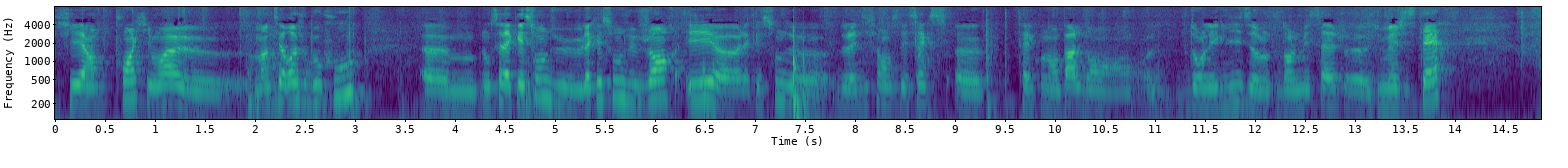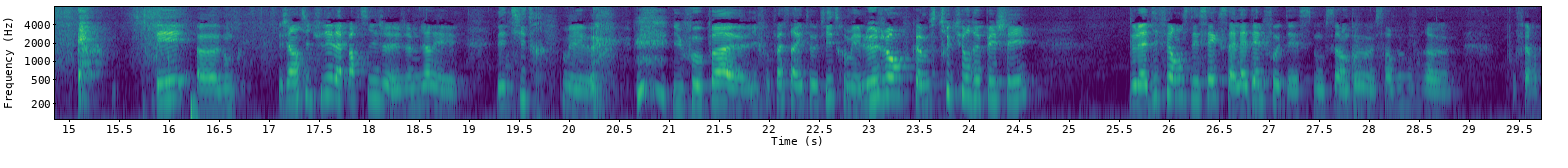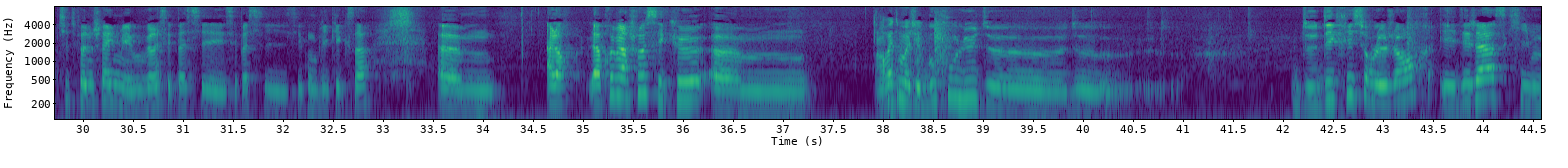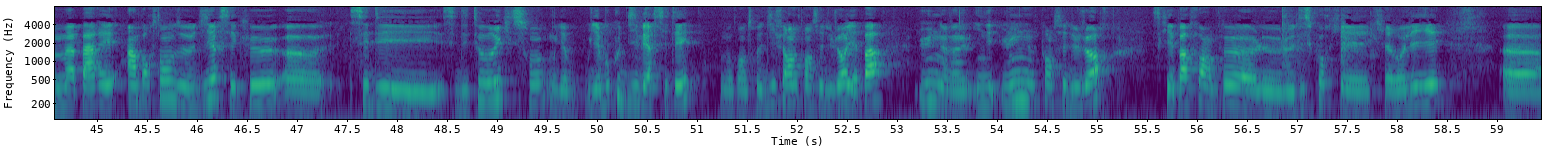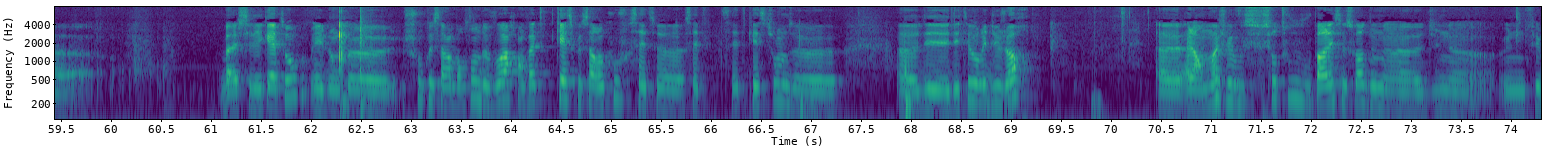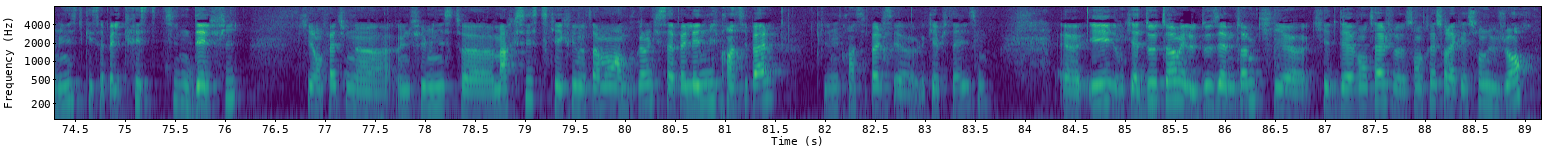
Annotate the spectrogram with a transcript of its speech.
qui est un point qui, moi, euh, m'interroge beaucoup. donc, c'est la, question du, la question du genre et la question de, de, la différence des sexes, telle qu'on en parle dans, dans l'Église, dans le message du magistère. Et donc, j'ai intitulé la partie, j'aime bien les, les titres, mais il ne faut pas, faut pas s'arrêter au titre, mais le genre comme structure de péché de la différence des sexes à l'adelphotesse. Donc c'est un peu, c'est un peu pour, euh, pour faire petite punchline, mais vous verrez, c'est pas si, c'est pas si, compliqué que ça. Euh, alors, la première chose, c'est que, euh, en fait, moi j'ai beaucoup lu de, de, de décrits sur le genre, et déjà, ce qui m'apparaît important de dire, c'est que c'est des, des, théories qui sont, où il, y y a beaucoup de diversité, donc entre différentes pensées du genre, il n'y a pas une, une pensée du genre ce qui est parfois un peu euh, le, discours qui est, relayé euh, bah, chez les cathos. Et donc, euh, je trouve que c'est important de voir en fait qu'est-ce que ça recouvre cette, cette, question de, des, théories du genre. alors moi, je vais vous, surtout vous parler ce soir d'une une féministe qui s'appelle Christine Delphi, qui est en fait une, une, féministe marxiste qui a écrit notamment un bouquin qui s'appelle L'ennemi principal. L'ennemi principal, c'est le capitalisme. Et donc il y a deux tomes, et le deuxième tome qui, qui est davantage centré sur la question du genre.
